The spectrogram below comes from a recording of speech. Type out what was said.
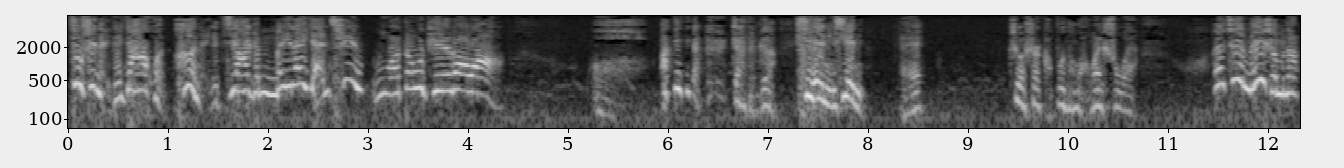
就是哪个丫鬟和哪个家人眉来眼去，我都知道啊。哦，哎呀，张大哥，谢谢你，谢谢你。哎，这事可不能往外说呀。哎，这没什么呢，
